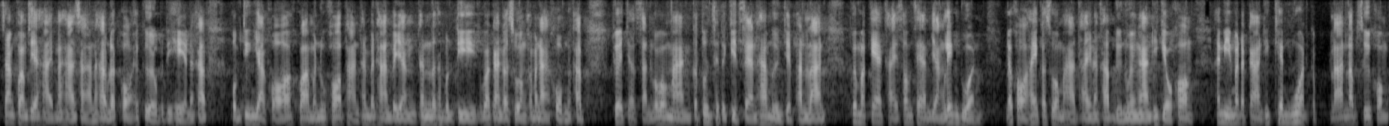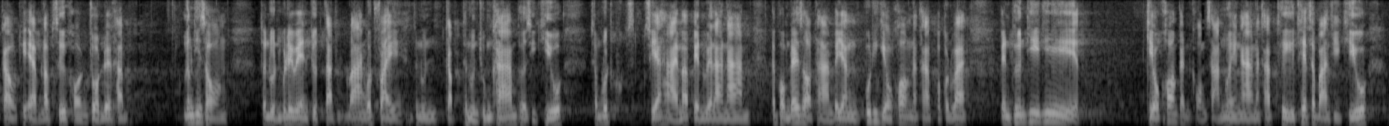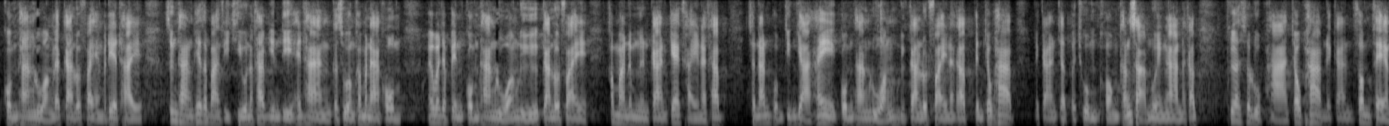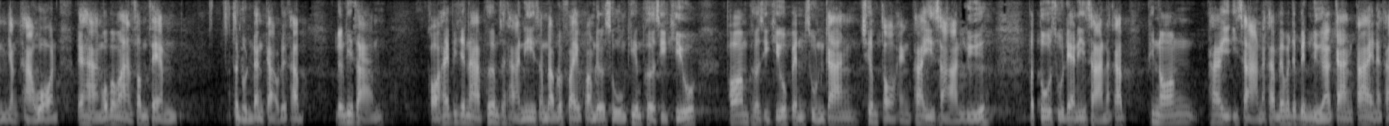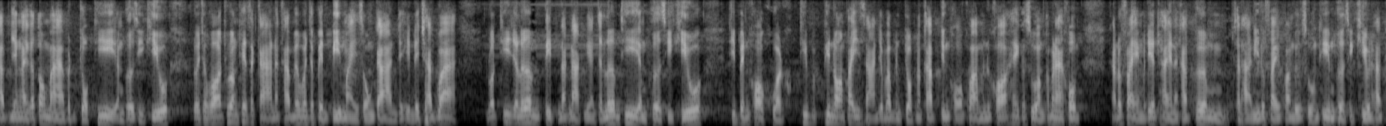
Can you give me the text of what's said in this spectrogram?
สร้างความเสียหายมหาศาลนะครับ และก่อให้เกิดอุบัติเหตุนะครับ ผมจึงอยากขอความอนุเคราะห์ผ่านท่านประธานไปยังท่านรัฐมนตรีว่าการกระทรวงคมนาคมนะครับช่วยจัดสรรงบประมาณกระตุ้นเศรษฐกิจแสนห้าหมื่นเจ็ดพันล้าน เพื่อมาแก้ไขซ่อมแซมอย่างเร่งด่วน และขอให้กระทรวงมหาดไทยนะครับหรือหน่วยงานที่เกี่ยวข้อง ให้มีมาตรการที่เข้มงวดกับร้านรับซื้อของเก่าที่แอบรับซื้อของโจรด้วยครับ เรื่องที่สอง ถนนบริเวณจุดตัดรางรถไฟ ถนนกับถนนชุมค้าอำเภอสีคิ้วชำรุดเสียหายมาเป็นเวลานาน และผมได้สอบถามไปยังผู้ที่เกี่ยวข้องนะครับ ปรากฏว่าเป็นพื้นที่ที่เกี่ยวข้องกันของ 3 หน่วยงานนะครับคือเทศบาลสีคิ้วกรมทางหลวงและการรถไฟแห่งประเทศไทย ซึ่งทางเทศบาลสีคิ้วนะครับยินดีให้ทางกระทรวงคมนาคม ไม่ว่าจะเป็นกรมทางหลวงหรือการรถไฟเข้ามาดำเนินการแก้ไขนะครับ ฉะนั้นผมจึงอยากให้กรมทางหลวงหรือการรถไฟนะครับ เป็นเจ้าภาพในการจัดประชุมของทั้ง 3 หน่วยงานนะครับ เพื่อสรุปหาเจ้าภาพในการซ่อมแซมอย่างถาวร และหางบประมาณซ่อมแซมถนนดังกล่าวด้วยครับ เรื่องที่ 3 ขอให้พิจารณาเพิ่มสถานีสำหรับรถไฟความเร็วสูงที่อำเภอสีคิ้วเพราะอำเภอสีคิ้วเป็นศูนย์กลางเชื่อมต่อแห่งภาคอีสานหรือ ประตูสู่แดนอีสานนะครับ พี่น้องภาคอีสานนะครับ ไม่ว่าจะเป็นเหนือกลางใต้นะครับ ยังไงก็ต้องมาบรรจบที่อำเภอสีคิ้ว โดยเฉพาะช่วงเทศกาลนะครับ ไม่ว่าจะเป็นปีใหม่สงการจะเห็นได้ชัดว่า รถที่จะเริ่มติดหนักๆเนี่ยจะเริ่มที่อำเภอสีคิ้ว ที่เป็นคอขวดที่พี่น้องภาคอีสานจะมาบรรจบนะครับ จึงขอความอนุเคราะห์ให้กระทรวงคมนาคม การรถไฟแห่งประเทศไทยนะครับ เพิ่มสถานีรถไฟความเร็วสูงที่อำเภอสีคิ้วนะครับ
